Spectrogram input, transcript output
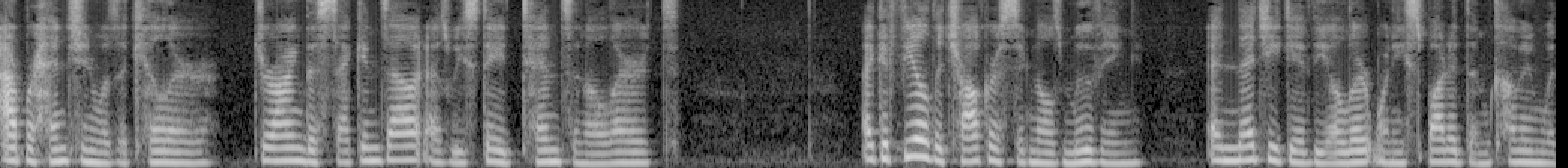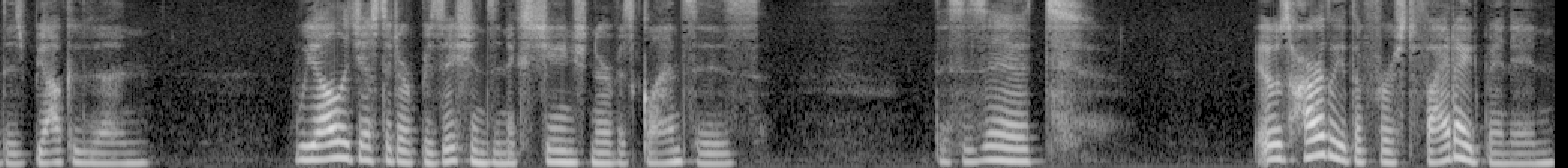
Apprehension was a killer, drawing the seconds out as we stayed tense and alert. I could feel the chakra signals moving, and Neji gave the alert when he spotted them coming with his Byakugan. We all adjusted our positions and exchanged nervous glances. This is it. It was hardly the first fight I'd been in,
